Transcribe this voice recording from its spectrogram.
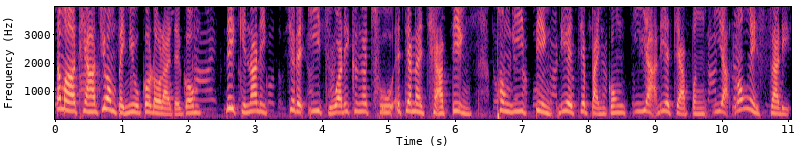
那么听众朋友阁落来的讲，你今仔日即个椅子啊，你放喺厝一点来车顶碰椅顶，你诶即办公椅啊，你诶食饭椅啊，拢会使哩，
